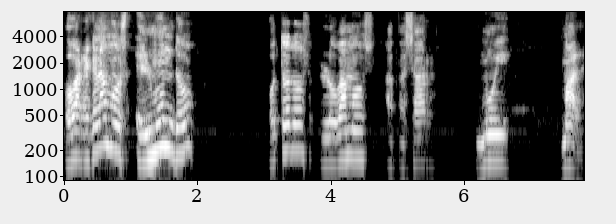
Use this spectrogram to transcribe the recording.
O arreglamos el mundo o todos lo vamos a pasar muy mal.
